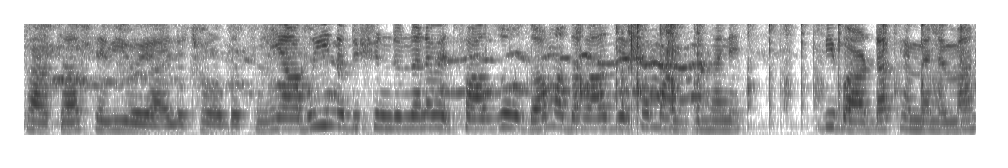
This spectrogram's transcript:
Kartal seviyor yayla çorbasını. Ya bu yine düşündüğümden evet fazla oldu ama daha az yapamazdım. Hani bir bardak hemen hemen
